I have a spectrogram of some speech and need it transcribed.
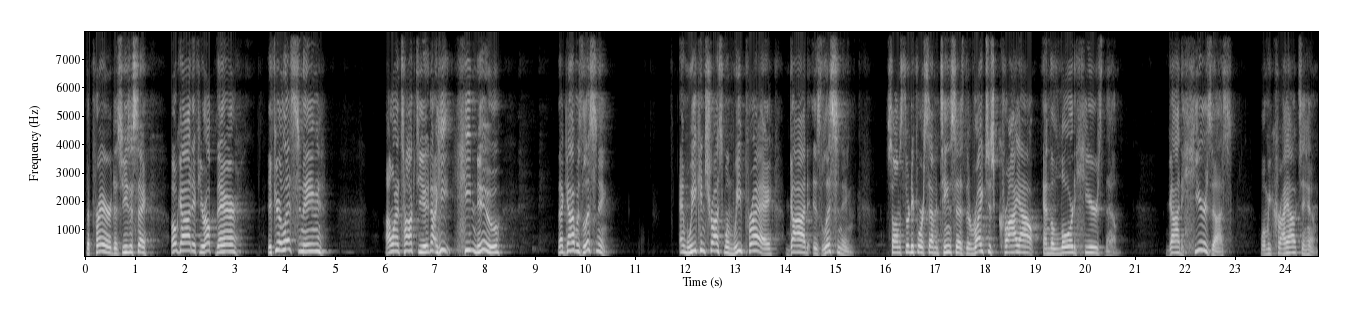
the prayer does Jesus say, Oh God, if you're up there, if you're listening, I want to talk to you. No, he, he knew that God was listening. And we can trust when we pray, God is listening. Psalms 34 17 says, The righteous cry out, and the Lord hears them. God hears us when we cry out to Him.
